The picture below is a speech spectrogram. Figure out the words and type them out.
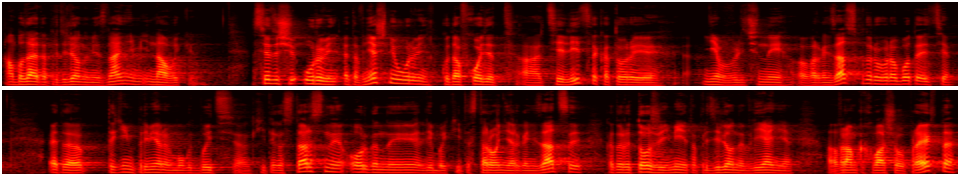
обладают определенными знаниями и навыками. Следующий уровень – это внешний уровень, куда входят те лица, которые не вовлечены в организацию, в которой вы работаете – это такими примерами могут быть э, какие-то государственные органы, либо какие-то сторонние организации, которые тоже имеют определенное влияние э, в рамках вашего проекта,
